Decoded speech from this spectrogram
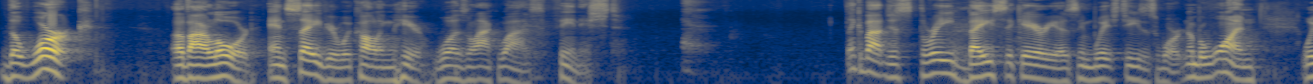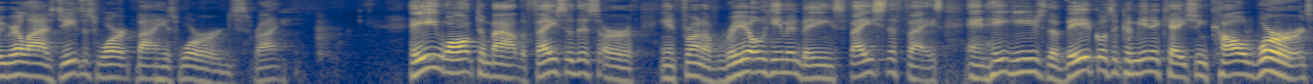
the work of our Lord and Savior, we call him here, was likewise finished. Think about just three basic areas in which Jesus worked. Number one, we realize Jesus worked by his words, right? He walked about the face of this earth in front of real human beings, face to face, and he used the vehicles of communication called words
